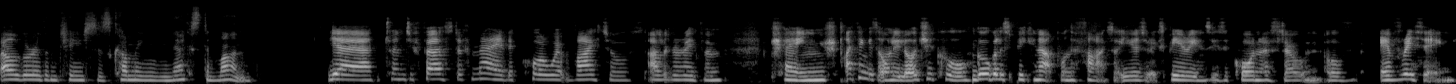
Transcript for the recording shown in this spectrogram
algorithm change that's coming next month? Yeah, 21st of May, the Core Web Vitals algorithm change. I think it's only logical. Google is picking up on the fact that user experience is a cornerstone of everything.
